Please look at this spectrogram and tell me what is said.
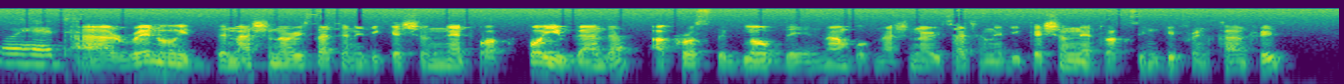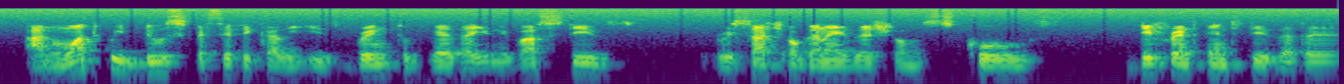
Go ahead. Uh, RENU is the National Research and Education Network for Uganda. Across the globe, there are a number of national research and education networks in different countries. And what we do specifically is bring together universities, research organizations, schools, different entities that are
